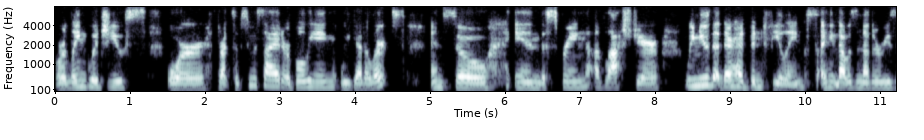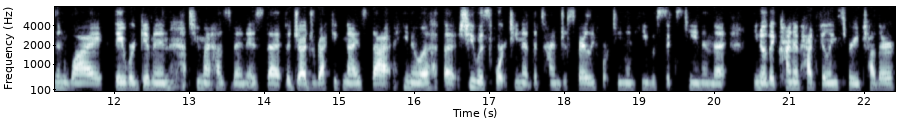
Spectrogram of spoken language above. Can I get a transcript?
or language use or threats of suicide or bullying, we get alerts. And so in the spring of last year, we knew that there had been feelings. I think that was another reason why they were given to my husband is that the judge recognized that, you know, a, a, she was 14 at the time, just barely 14, and he was 16, and that you know, they kind of had feelings for each other.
